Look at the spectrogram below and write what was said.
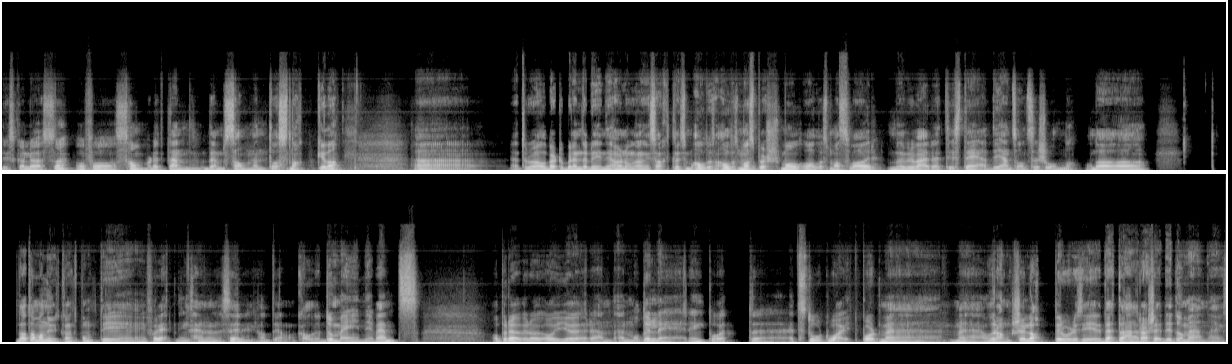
de skal løse, og få samlet den, dem sammen til å snakke. da. Uh, jeg tror Alberto Brendelini har noen ganger sagt liksom alle, alle, som har spørsmål og alle som har svar, bør være til stede i en sånn sesjon. Da. Og da da tar man utgangspunkt i, i forretningshendelser, det man kaller domain events, og prøver å, å gjøre en, en, modellering på et, eh, et stort whiteboard med, med oransje lapper hvor de sier 'dette her har skjedd i domenet'.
